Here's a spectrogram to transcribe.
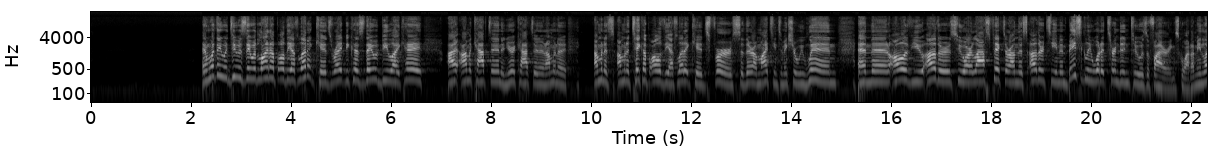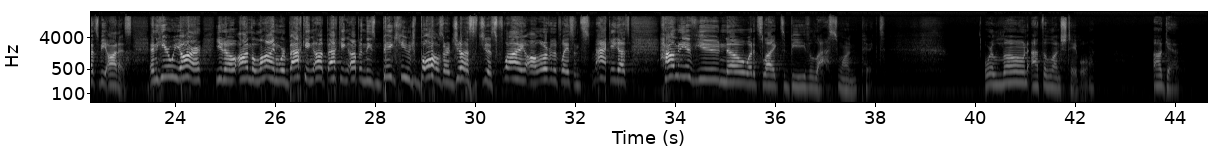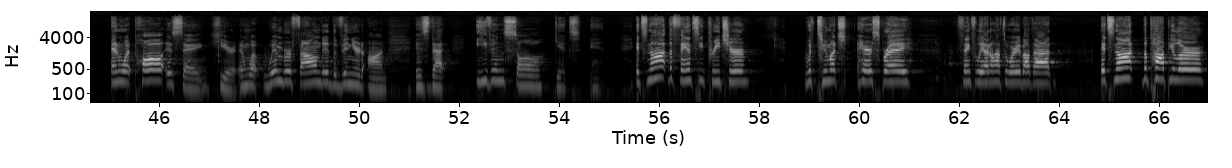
And what they would do is they would line up all the athletic kids, right? Because they would be like, hey, I, am a captain and you're a captain, and I'm going to I'm going to I'm going to take up all of the athletic kids first, so they're on my team to make sure we win. And then all of you others who are last picked are on this other team. And basically, what it turned into was a firing squad. I mean, let's be honest. And here we are, you know, on the line. We're backing up, backing up, and these big, huge balls are just, just flying all over the place and smacking us. How many of you know what it's like to be the last one picked? Or alone at the lunch table again. And what Paul is saying here, and what Wimber founded the vineyard on, is that even Saul gets in. It's not the fancy preacher with too much hairspray. Thankfully, I don't have to worry about that. It's not the popular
